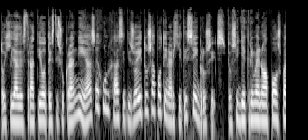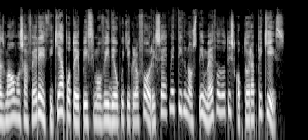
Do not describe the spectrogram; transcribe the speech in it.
100.000 στρατιώτες της Ουκρανίας έχουν χάσει τη ζωή τους από την αρχή της σύγκρουσης. Το συγκεκριμένο απόσπασμα όμως αφαιρέθηκε από το επίσημο βίντεο που κυκλοφόρησε με τη γνωστή μέθοδο της κοπτοραπτικής.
